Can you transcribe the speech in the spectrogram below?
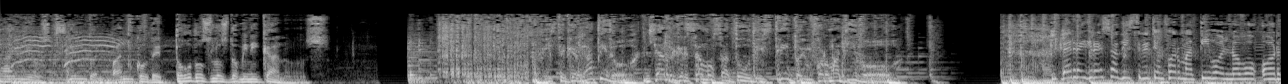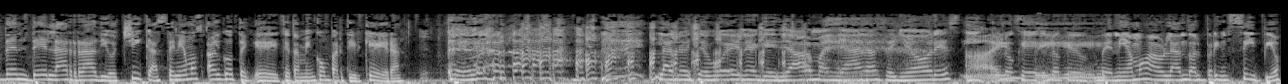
Banreservas, 80 años siendo el banco de todos los dominicanos. ¿Viste qué rápido? Ya regresamos a tu distrito informativo. De regreso a Distrito Informativo, el nuevo orden de la radio. Chicas, teníamos algo te- eh, que también compartir. ¿Qué era? la Nochebuena que ya mañana, señores, y Ay, lo que sí. lo que veníamos hablando al principio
